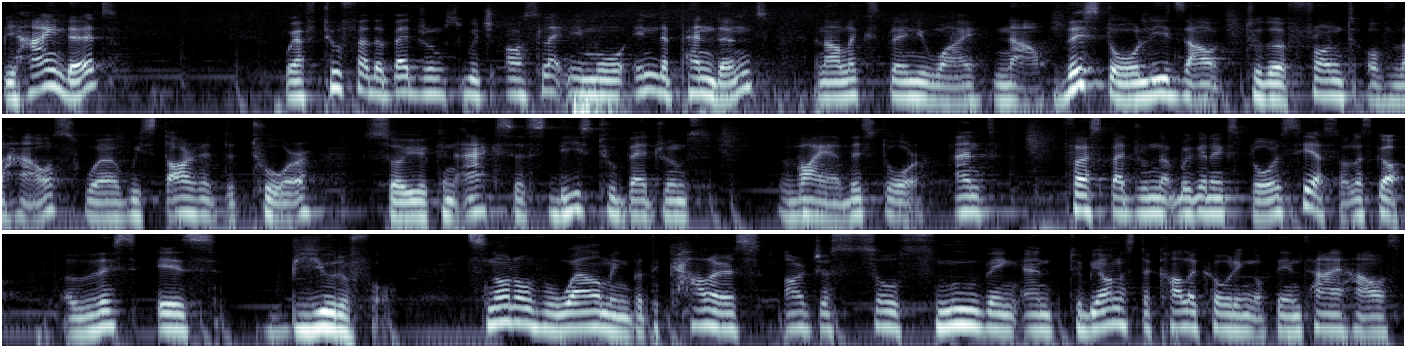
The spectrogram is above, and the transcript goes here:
Behind it, we have two further bedrooms which are slightly more independent and I'll explain you why now. This door leads out to the front of the house where we started the tour so you can access these two bedrooms via this door. And first bedroom that we're gonna explore is here, so let's go. This is beautiful. It's not overwhelming, but the colors are just so smoothing and to be honest, the color coding of the entire house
